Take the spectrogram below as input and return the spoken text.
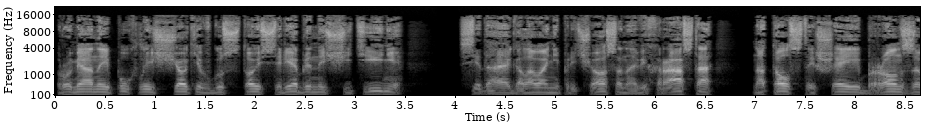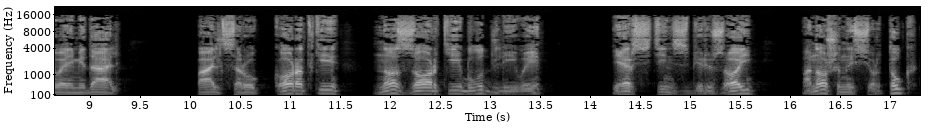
румяные пухлые щеки в густой серебряной щетине, седая голова не причесана, вихраста, на толстой шее бронзовая медаль. Пальцы рук короткие, но зоркие и блудливые перстень с бирюзой, поношенный сюртук,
